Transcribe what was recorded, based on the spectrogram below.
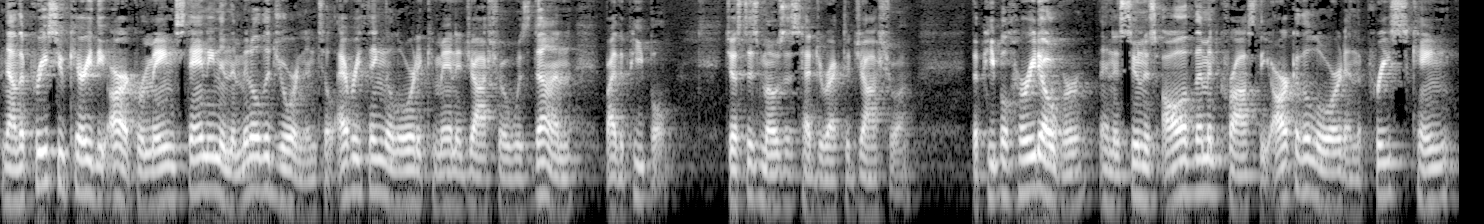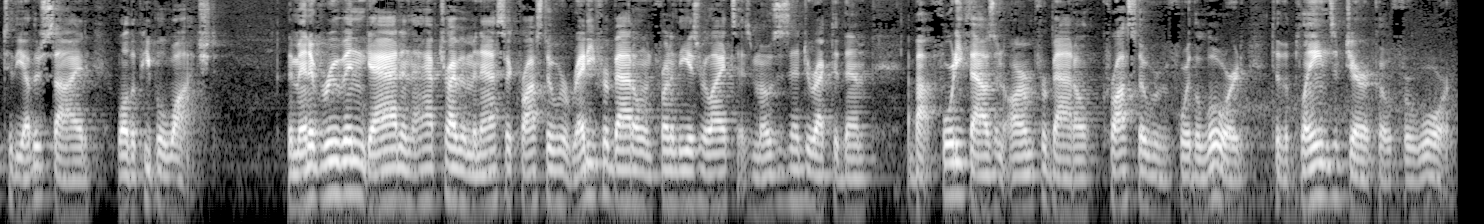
Now the priests who carried the ark remained standing in the middle of the Jordan until everything the Lord had commanded Joshua was done by the people, just as Moses had directed Joshua. The people hurried over, and as soon as all of them had crossed, the ark of the Lord and the priests came to the other side while the people watched. The men of Reuben, Gad, and the half tribe of Manasseh crossed over ready for battle in front of the Israelites as Moses had directed them. About 40,000 armed for battle crossed over before the Lord to the plains of Jericho for war.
